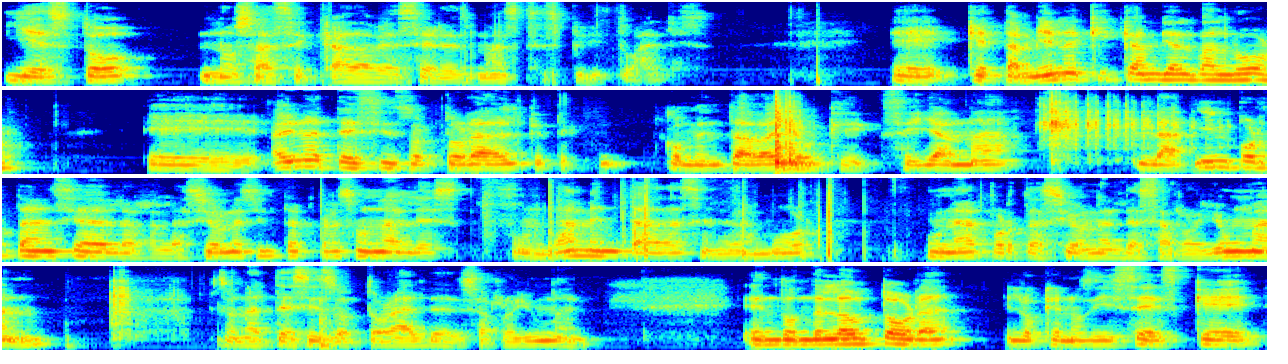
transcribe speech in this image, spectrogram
y esto nos hace cada vez seres más espirituales. Eh, que también aquí cambia el valor. Eh, hay una tesis doctoral que te comentaba yo que se llama La importancia de las relaciones interpersonales fundamentadas en el amor, una aportación al desarrollo humano es una tesis doctoral de desarrollo humano, en donde la autora lo que nos dice es que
